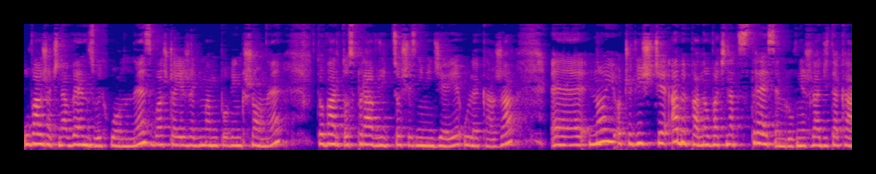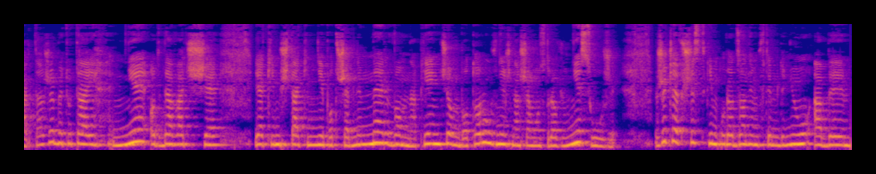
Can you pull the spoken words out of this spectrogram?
uważać na węzły chłonne, zwłaszcza jeżeli mamy powiększone, to warto sprawdzić, co się z nimi dzieje u lekarza. E, no i oczywiście, aby panować nad stresem, również radzi ta karta, żeby tutaj nie oddawać się jakimś takim niepotrzebnym nerwom, napięciom, bo to również naszemu zdrowiu nie służy. Życzę wszystkim urodzonym w tym dniu, aby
